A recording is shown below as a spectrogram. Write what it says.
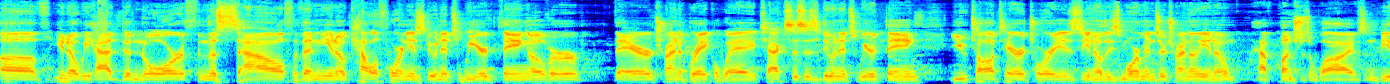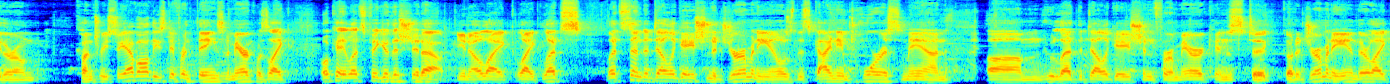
of you know we had the north and the south and then you know california's doing its weird thing over there trying to break away texas is doing its weird thing Utah territories. you know, these Mormons are trying to, you know, have bunches of wives and be their own country. So you have all these different things, and America was like, okay, let's figure this shit out. You know, like like let's let's send a delegation to Germany. And it was this guy named Horace Mann um, who led the delegation for Americans to go to Germany, and they're like,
